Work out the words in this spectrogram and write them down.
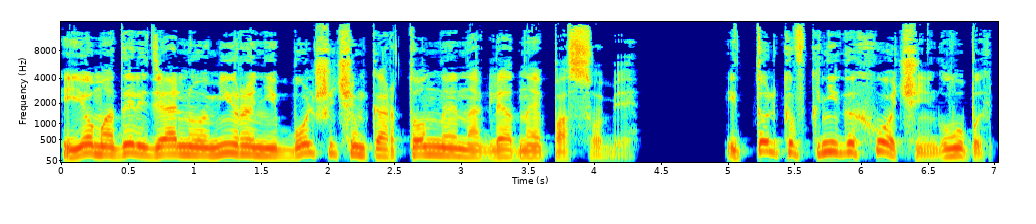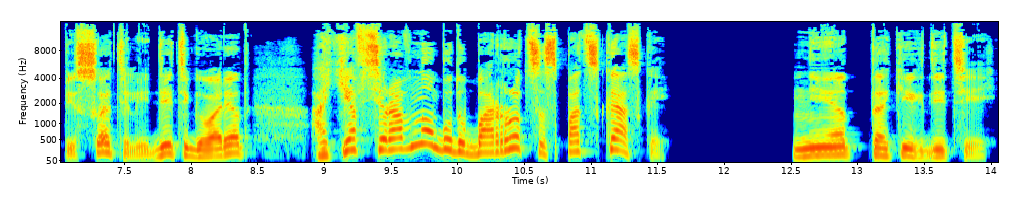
Ее модель идеального мира не больше, чем картонное наглядное пособие. И только в книгах очень глупых писателей дети говорят «А я все равно буду бороться с подсказкой». Нет таких детей.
